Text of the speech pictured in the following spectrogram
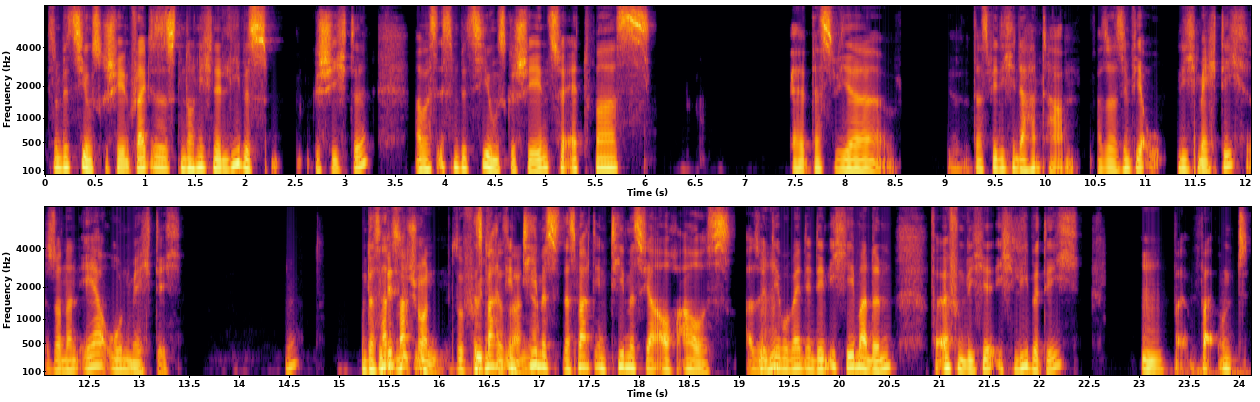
ist ein Beziehungsgeschehen. Vielleicht ist es noch nicht eine Liebesgeschichte, aber es ist ein Beziehungsgeschehen zu etwas, äh, das wir, das wir nicht in der Hand haben. Also da sind wir nicht mächtig, sondern eher ohnmächtig. Hm? Und das hat, macht, schon. So das macht das Intimes, an, ja. das macht Intimes ja auch aus. Also mhm. in dem Moment, in dem ich jemandem veröffentliche, ich liebe dich, mhm. und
